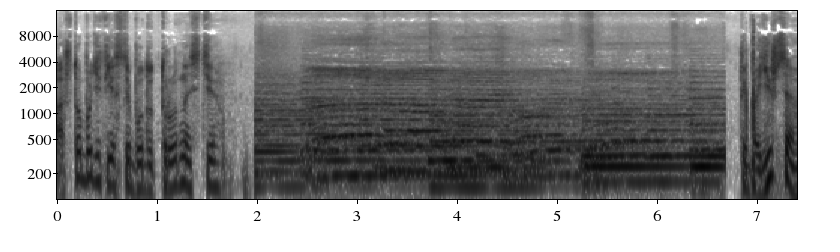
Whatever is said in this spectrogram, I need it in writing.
А что будет, если будут трудности? Ты боишься?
